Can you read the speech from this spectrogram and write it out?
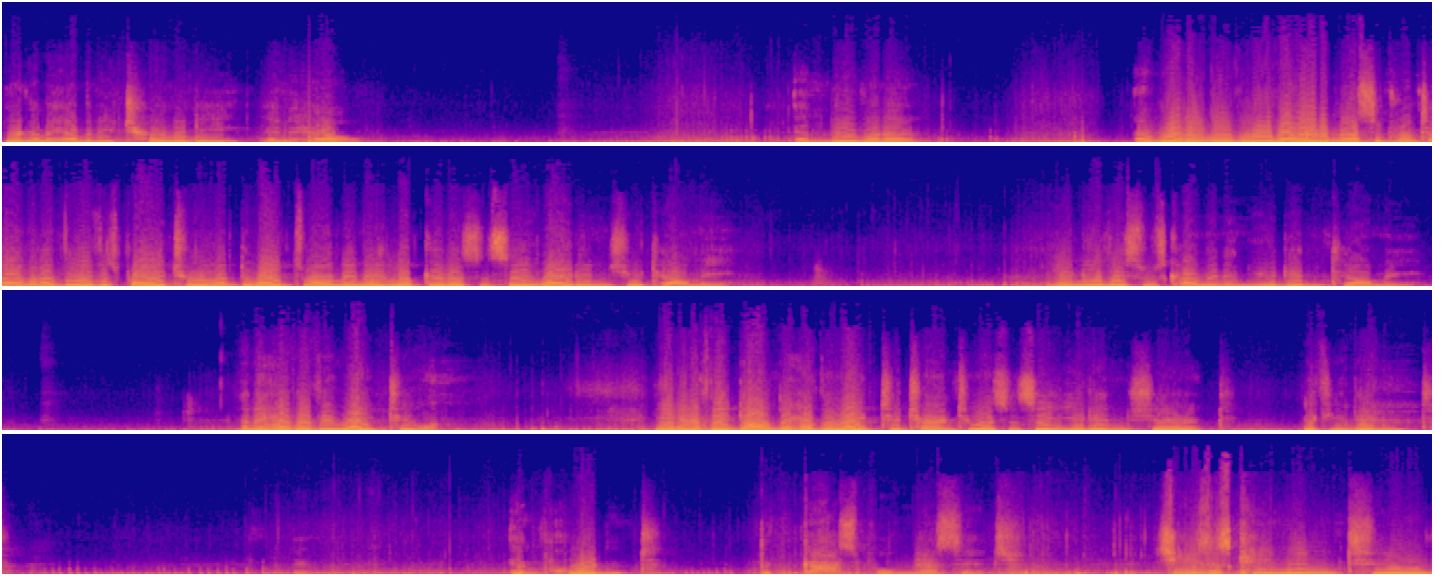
they're going to have an eternity in hell. And they're going to, I really do believe, I heard a message one time, and I believe it's probably true, on the white throne, they may look at us and say, why didn't you tell me? You knew this was coming and you didn't tell me. And they have every right to. Even if they don't, they have the right to turn to us and say, you didn't share it, if you didn't. Important, the gospel message. Jesus came into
